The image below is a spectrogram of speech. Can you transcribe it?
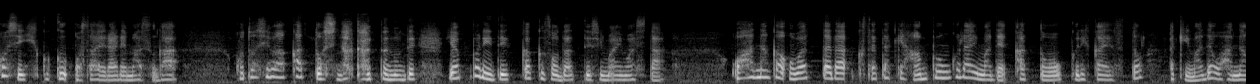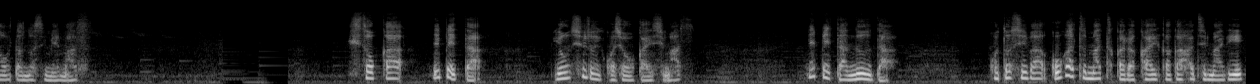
少し低く抑えられますが今年はカットしなかったのでやっぱりでっかく育ってしまいました。お花が終わったら草丈半分くらいまでカットを繰り返すと秋までお花を楽しめます。シソ科ネペタ4種類ご紹介します。ネペタヌーダ今年は5月末から開花が始まり、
